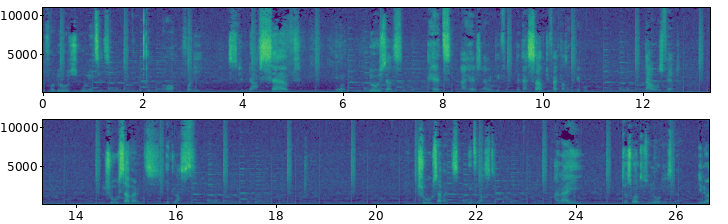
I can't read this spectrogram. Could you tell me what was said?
for those who need it or for the people that have served you know those that had ahead I mean that served the 5,000 people that was fed true servants eat last true servants eat last and I just want you to know this now. You know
